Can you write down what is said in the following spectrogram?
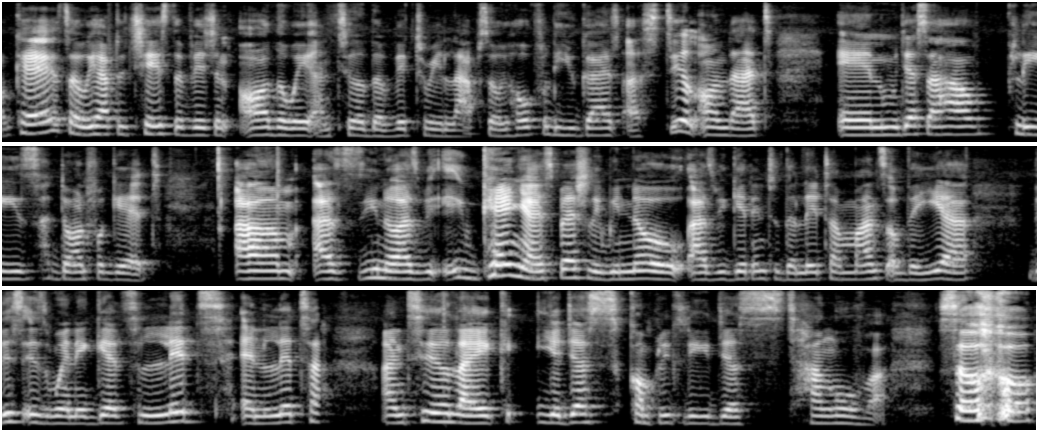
okay? So we have to chase the vision all the way until the victory lap. So hopefully you guys are still on that. And Mujasahau, please don't forget um as you know as we in kenya especially we know as we get into the later months of the year this is when it gets lit and later until like you're just completely just hungover. So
